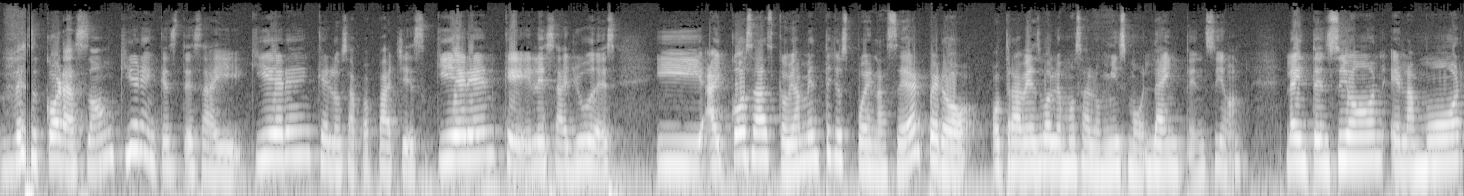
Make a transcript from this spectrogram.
de su corazón quieren que estés ahí, quieren que los apapaches, quieren que les ayudes. Y hay cosas que obviamente ellos pueden hacer, pero otra vez volvemos a lo mismo, la intención. La intención, el amor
